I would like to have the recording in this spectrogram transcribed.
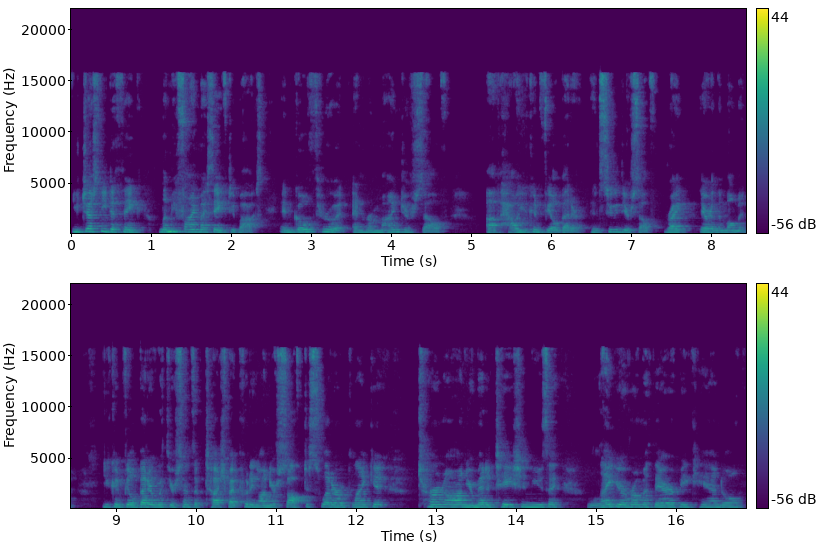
You just need to think, let me find my safety box and go through it and remind yourself of how you can feel better and soothe yourself right there in the moment. You can feel better with your sense of touch by putting on your softest sweater or blanket, turn on your meditation music, light your aromatherapy candle,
